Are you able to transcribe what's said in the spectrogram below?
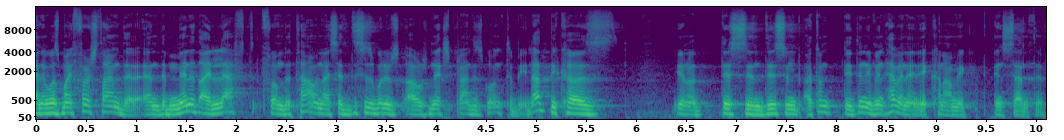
and it was my first time there. And the minute I left from the town, I said, this is what our next plant is going to be. Not because, you know, this and this, and I don't, they didn't even have any economic incentive.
